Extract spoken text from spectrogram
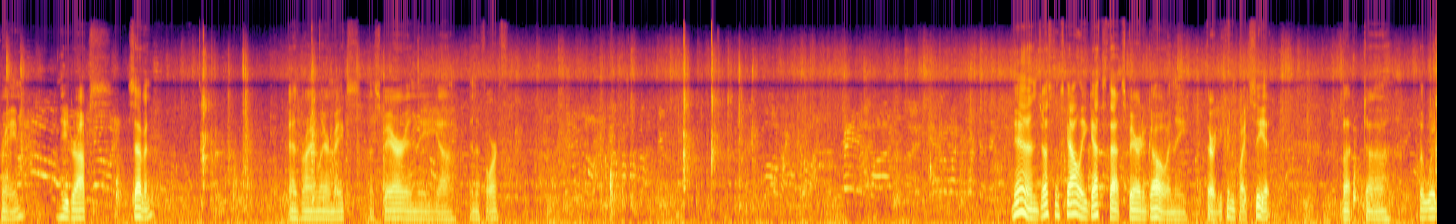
frame. He drops 7 as Ryan Lehr makes a spare in the uh, in the fourth. And Justin Scali gets that spare to go in the third. You couldn't quite see it, but uh, the wood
